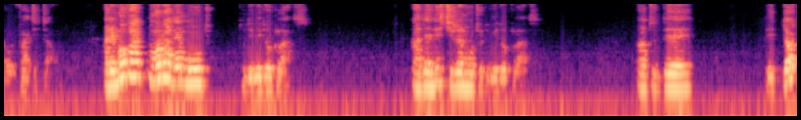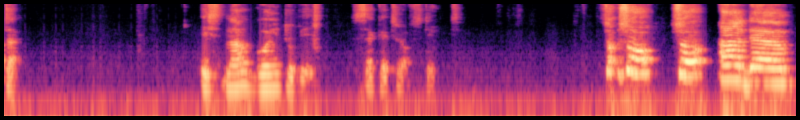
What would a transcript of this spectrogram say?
I will fight it out. And the mother, mother then moved to the middle class. And then these children moved to the middle class. And today, the daughter is now going to be Secretary of State. So, so, so, and um,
